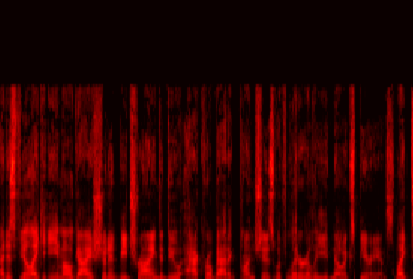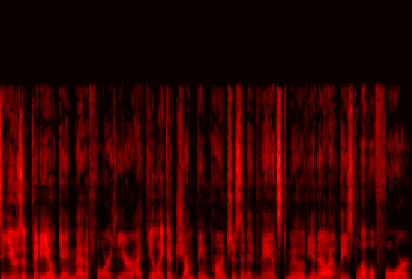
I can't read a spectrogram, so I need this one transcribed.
I just feel like emo guys shouldn't be trying to do acrobatic punches with literally no experience. Like, to use a video game metaphor here, I feel like a jumping punch is an advanced move, you know, at least level 4.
